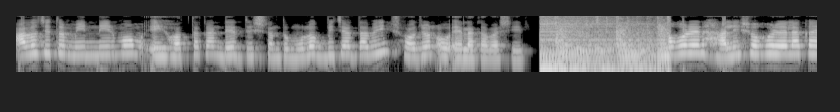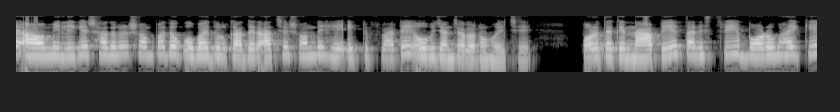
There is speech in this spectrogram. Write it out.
আলোচিত মিন নির্মম এই হত্যাকাণ্ডের দৃষ্টান্তমূলক বিচার দাবি স্বজন ও এলাকাবাসীর। নগরের হালিশহর এলাকায় আওয়ামী লীগের সাধারণ সম্পাদক ওবায়দুল কাদের আছে সন্দেহে একটি ফ্ল্যাটে অভিযান চালানো হয়েছে। পরে তাকে না পেয়ে তার স্ত্রী বড় ভাইকে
